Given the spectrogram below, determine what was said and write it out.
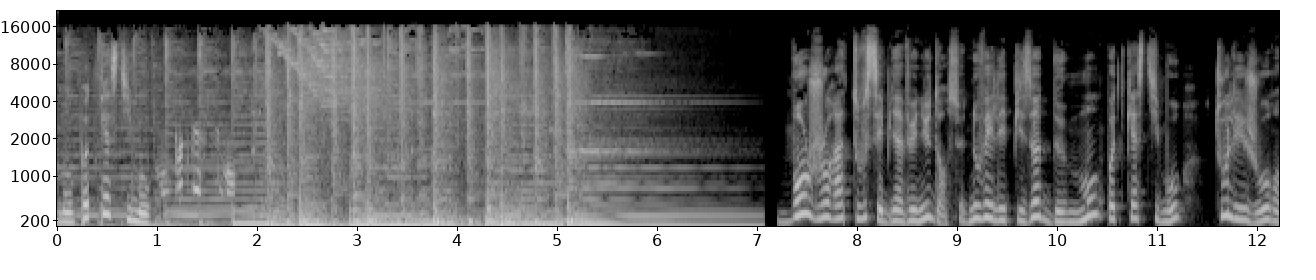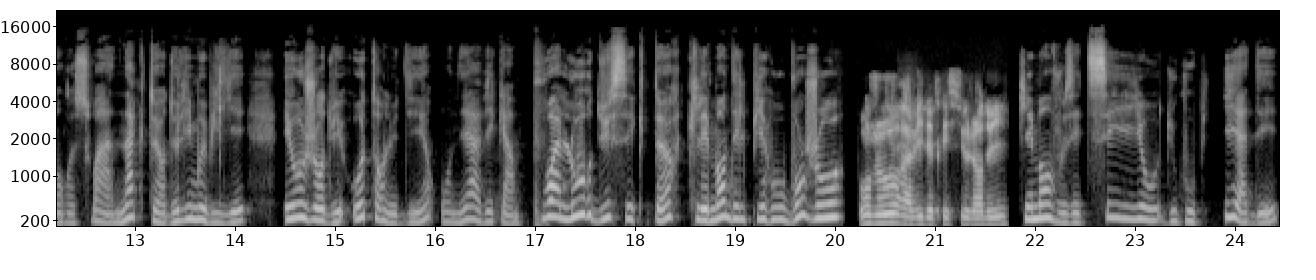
Mon podcast IMO. Bonjour à tous et bienvenue dans ce nouvel épisode de Mon podcast IMO. Tous les jours, on reçoit un acteur de l'immobilier et aujourd'hui, autant le dire, on est avec un poids lourd du secteur, Clément Delpirou. Bonjour. Bonjour, ravi d'être ici aujourd'hui. Clément, vous êtes CEO du groupe IAD.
